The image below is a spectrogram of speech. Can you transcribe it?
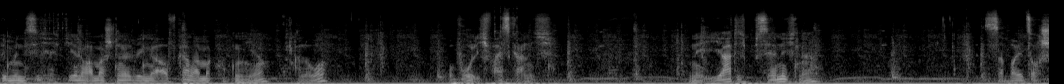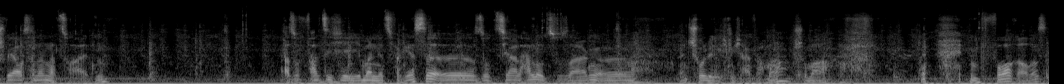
bin mir nicht sicher, ich gehe noch einmal schnell wegen der Aufgabe einmal gucken hier. Hallo? Obwohl, ich weiß gar nicht. Ne, hier hatte ich bisher nicht, ne? Ist aber jetzt auch schwer auseinanderzuhalten. Also, falls ich hier jemanden jetzt vergesse, äh, sozial Hallo zu sagen, äh, entschuldige ich mich einfach mal. Schon mal im Voraus.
